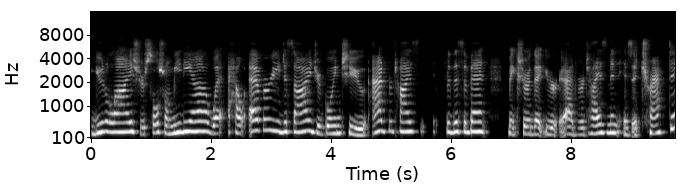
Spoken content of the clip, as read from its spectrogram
utilize your social media. What, however you decide you're going to advertise for this event, make sure that your advertisement is attractive,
